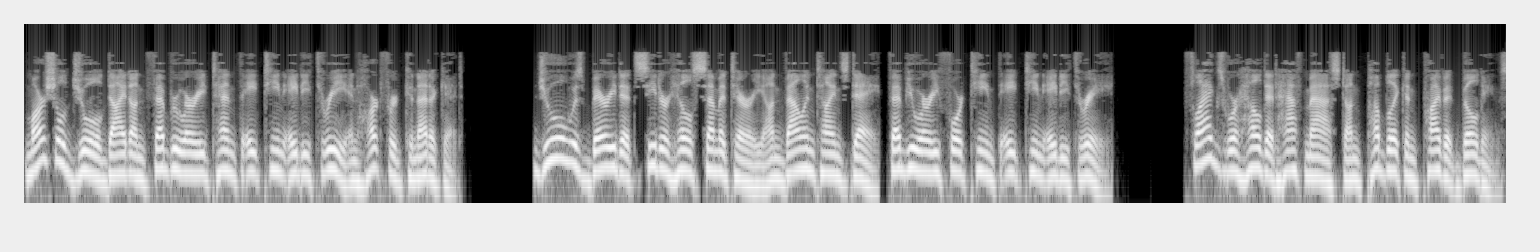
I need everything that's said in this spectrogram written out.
Marshall Jewell died on February 10, 1883 in Hartford, Connecticut. Jewell was buried at Cedar Hill Cemetery on Valentine's Day, February 14, 1883. Flags were held at half-mast on public and private buildings.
